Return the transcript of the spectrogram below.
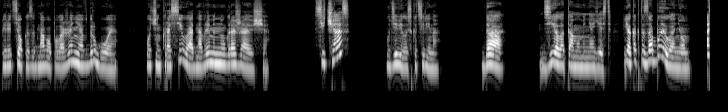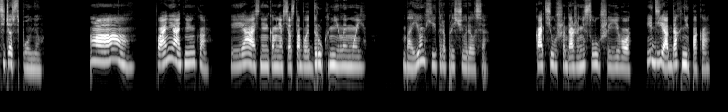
перетек из одного положения в другое, очень красиво и одновременно угрожающе. «Сейчас?» — удивилась Катерина. «Да, дело там у меня есть. Я как-то забыл о нем, а сейчас вспомнил». «А, -а понятненько. Ясненько мне все с тобой, друг милый мой». Баюн хитро прищурился. «Катюша, даже не слушай его. Иди отдохни пока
